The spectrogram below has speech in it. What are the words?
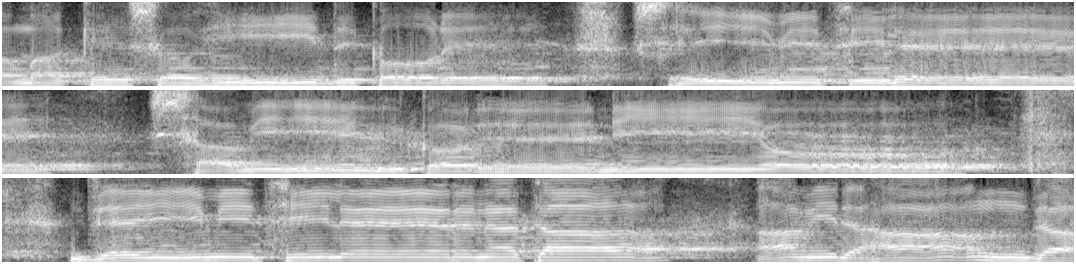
আমাকে শহীদ করে সেই মিছিলে সামিল করে নিও। যেই মিছিলের নেতা আমির হামজা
